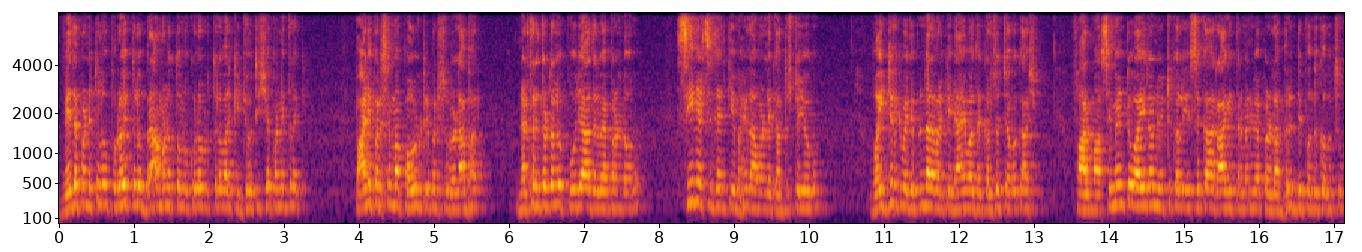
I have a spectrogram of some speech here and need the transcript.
వేద పండితులు పురోహితులు బ్రాహ్మణత్వం కులవృత్తుల వారికి జ్యోతిష్య పండితులకి పాడి పరిశ్రమ పౌల్ట్రీ పరిశ్రమ లాభాలు నర్సరీ తోటలు పూజాదర వ్యాపారంలోను సీనియర్ సిటిజన్కి మహిళా మండలికి అదృష్ట యోగం వైద్యులకి వైద్య బృందాల వారికి న్యాయవాదులు కలిసి వచ్చే అవకాశం. ఫార్మా సిమెంటు ఐరన్ ఇటుకలు ఇసుక రాగి తరమైన వ్యాపారంలో అభివృద్ధి పొందుకోవచ్చు.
